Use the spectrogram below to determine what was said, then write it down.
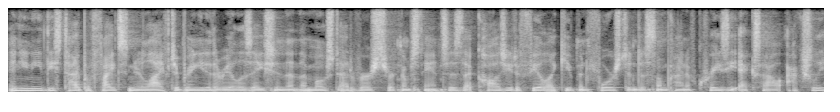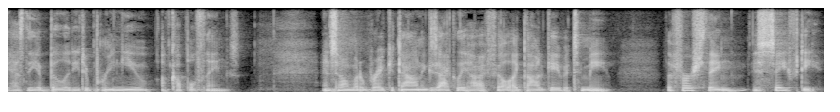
And you need these type of fights in your life to bring you to the realization that the most adverse circumstances that cause you to feel like you've been forced into some kind of crazy exile actually has the ability to bring you a couple things. And so I'm going to break it down exactly how I feel like God gave it to me. The first thing is safety.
